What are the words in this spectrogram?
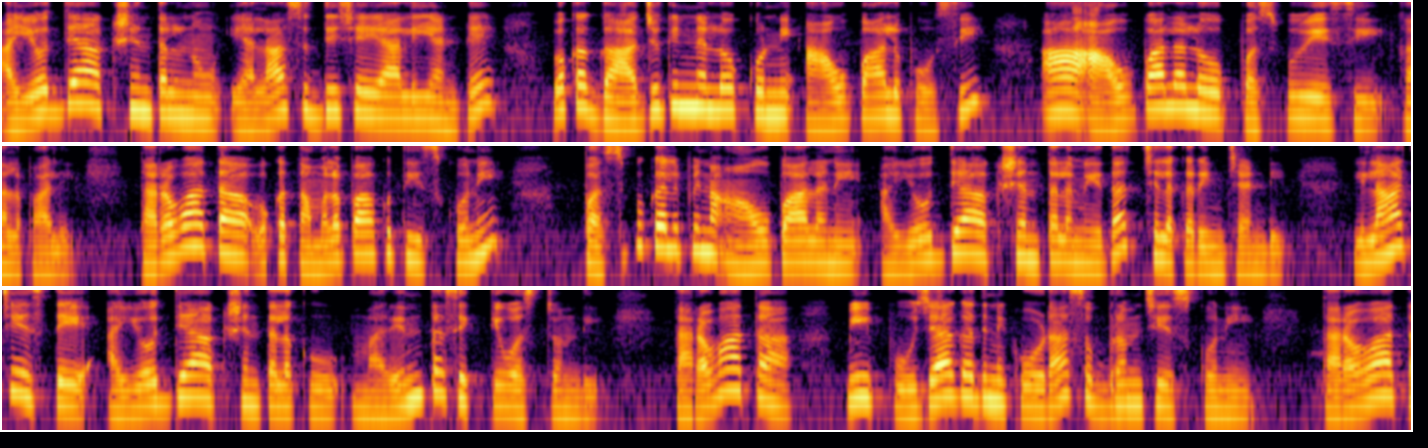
అయోధ్య అక్షింతలను ఎలా శుద్ధి చేయాలి అంటే ఒక గాజు గిన్నెలో కొన్ని ఆవు పాలు పోసి ఆ ఆవు పాలలో పసుపు వేసి కలపాలి. తర్వాత ఒక తమలపాకు తీసుకొని పసుపు కలిపిన ఆవు పాలని అయోధ్య అక్షంతల మీద చిలకరించండి. ఇలా చేస్తే అయోధ్య అక్షంతలకు మరింత శక్తి వస్తుంది. తర్వాత మీ పూజా గదిని కూడా శుభ్రం చేసుకొని తర్వాత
